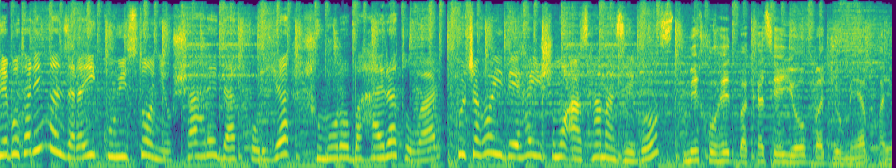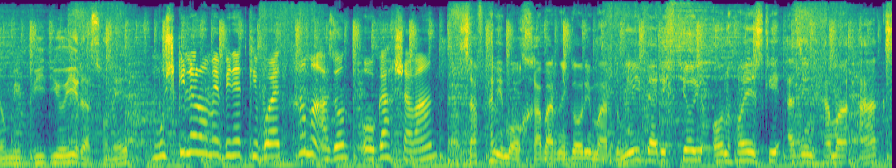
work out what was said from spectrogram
зеботарин манзараи кӯҳистон ё шаҳре дар хориҷа шуморо ба ҳайрат овард кӯчаҳои деҳаи шумо аз ҳама зебост мехоҳед ба касе ё ба ҷомеа паёми видеоӣ расонед мушкилеро мебинед ки бояд ҳама аз он огаҳ шаванд сафҳаи мо хабарнигори мардумӣ дар ихтиёри онҳоест ки аз ин ҳама акс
